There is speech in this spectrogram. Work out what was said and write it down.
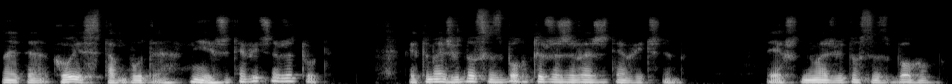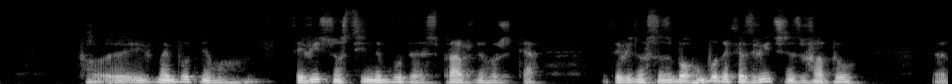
знаєте, колись там буде. Ні, життя вічне вже тут. Як ти маєш відносини з Богом, ти вже живеш життям вічним. А якщо не маєш відносин з Богом, то і в майбутньому цій вічності не буде справжнього життя ти відносно з Богом. Буде якась вічність в аду. Е,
